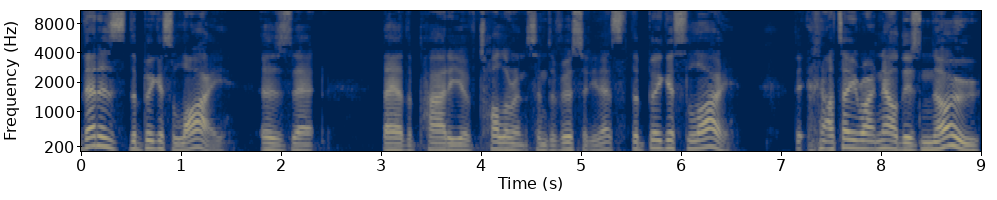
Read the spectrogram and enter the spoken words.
that is the biggest lie, is that they are the party of tolerance and diversity. That's the biggest lie. I'll tell you right now, there's no,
